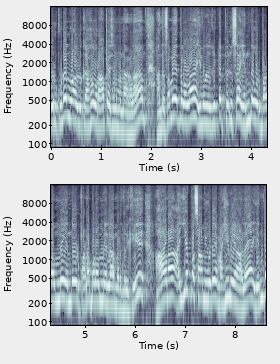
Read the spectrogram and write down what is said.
ஒரு குடல் வாழ்வுக்காக ஒரு ஆபரேஷன் பண்ணாங்களாம். அந்த சமயத்துலலாம் இவங்க கிட்ட பெருசா எந்த ஒரு பலமுமே எந்த ஒரு பண பலமுமே இல்லாம இருந்திருக்கு. ஆனா ஐயப்ப சாமியுடைய மகிமையால எந்த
